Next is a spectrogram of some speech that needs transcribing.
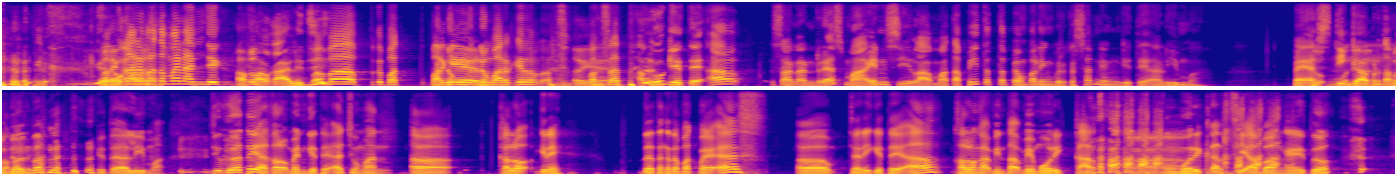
Oh, bukan apartemen anjing. Hafal kali Ji. Apa tempat Parkir. gedung, gedung parkir iya. bangsat. Aku GTA San Andreas main sih lama tapi tetap yang paling berkesan yang GTA 5. PS3 modern- pertama modern kali. banget. GTA 5 juga tuh ya kalau main GTA cuman eh, kalau gini datang ke tempat PS eh, cari GTA kalau nggak minta memory card memory card si abangnya itu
